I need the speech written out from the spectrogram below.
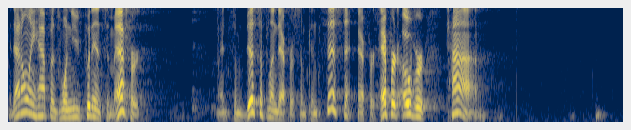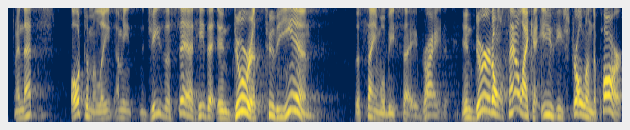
And that only happens when you've put in some effort and some disciplined effort, some consistent effort, effort over time. And that's ultimately, I mean, Jesus said, He that endureth to the end, the same will be saved, right? Endure don't sound like an easy stroll in the park.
